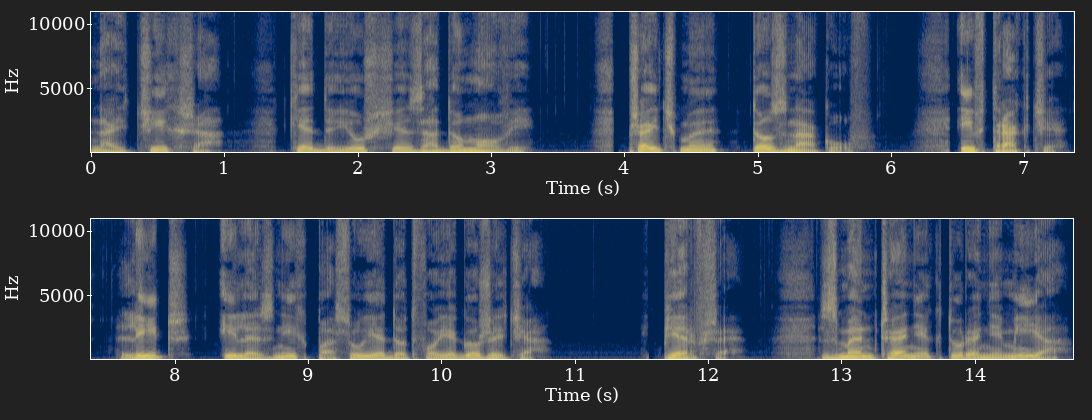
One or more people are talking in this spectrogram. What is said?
najcichsza, kiedy już się zadomowi. Przejdźmy do znaków. I w trakcie licz, ile z nich pasuje do twojego życia. Pierwsze. Zmęczenie, które nie mija.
